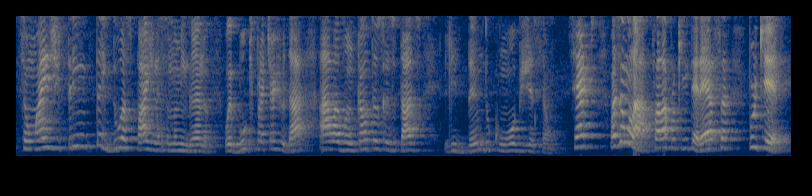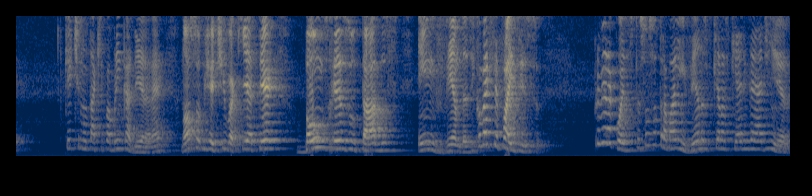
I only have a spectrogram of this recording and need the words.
São mais de 32 páginas, se eu não me engano, o e-book para te ajudar a alavancar os teus resultados lidando com objeção. Certo? Mas vamos lá, falar para o que interessa. Por quê? Porque a gente não está aqui para brincadeira, né? Nosso objetivo aqui é ter bons resultados em vendas. E como é que você faz isso? Primeira coisa, as pessoas só trabalham em vendas porque elas querem ganhar dinheiro.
